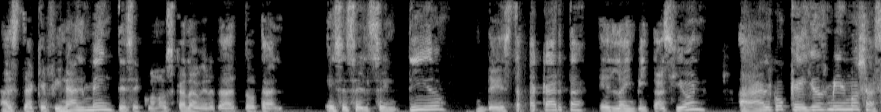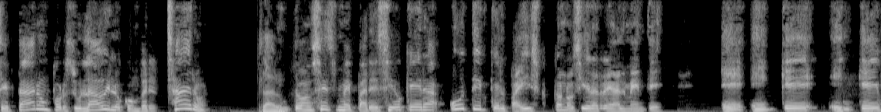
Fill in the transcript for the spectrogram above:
hasta que finalmente se conozca la verdad total. Ese es el sentido de esta carta, es la invitación a algo que ellos mismos aceptaron por su lado y lo conversaron. claro. Entonces me pareció que era útil que el país conociera realmente eh, en, qué, en qué,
